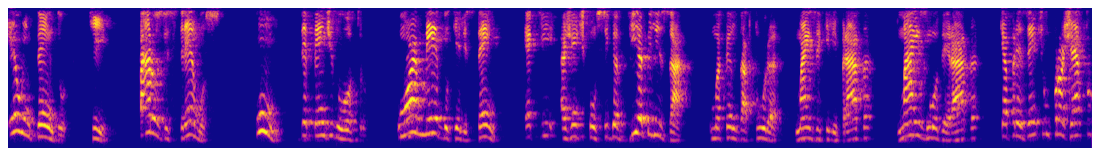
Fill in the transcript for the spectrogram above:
eu entendo que, para os extremos, um depende do outro. O maior medo que eles têm é que a gente consiga viabilizar uma candidatura mais equilibrada, mais moderada, que apresente um projeto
